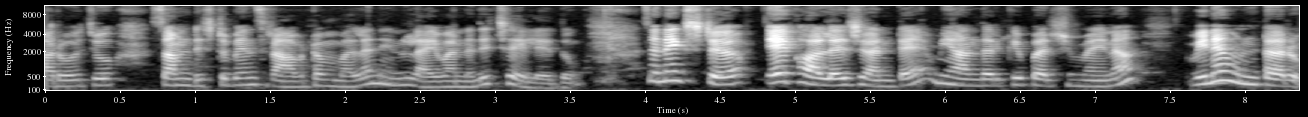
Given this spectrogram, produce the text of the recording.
ఆ రోజు సమ్ డిస్టర్బెన్స్ రావటం వల్ల నేను లైవ్ అన్నది చేయలేదు. సో నెక్స్ట్ ఏ కాలేజ్ అంటే మీ అందరికీ పరిచయమైన వినే ఉంటారు.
